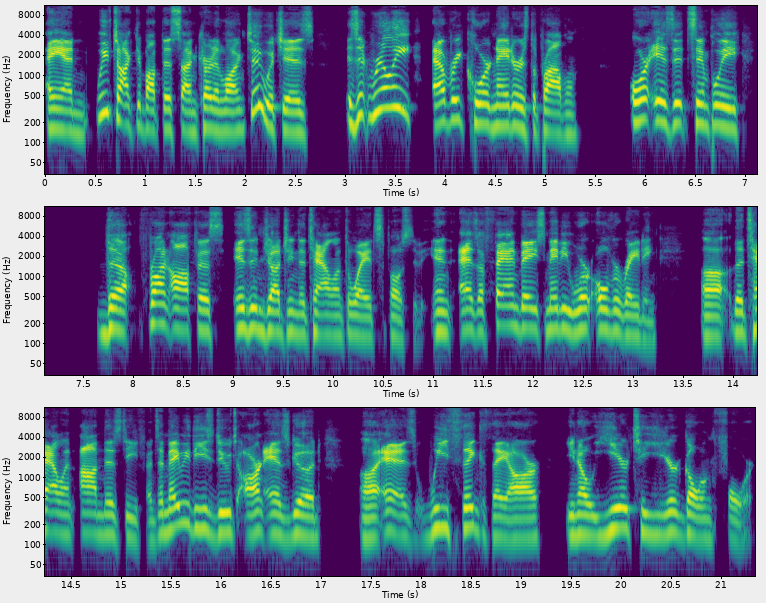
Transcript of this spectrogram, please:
And we've talked about this on Curd and Long too, which is, is it really every coordinator is the problem? Or is it simply the front office isn't judging the talent the way it's supposed to be? And as a fan base, maybe we're overrating uh, the talent on this defense. And maybe these dudes aren't as good uh, as we think they are, you know, year to year going forward.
